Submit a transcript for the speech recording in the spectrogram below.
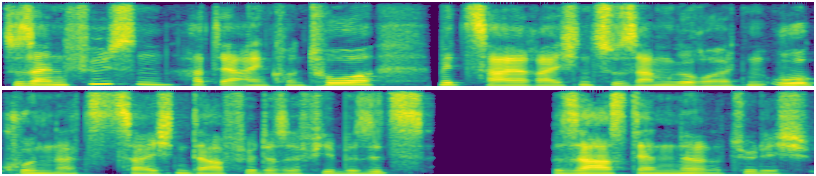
Zu seinen Füßen hat er ein Kontor mit zahlreichen zusammengerollten Urkunden als Zeichen dafür, dass er viel Besitz besaß, denn ne, natürlich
